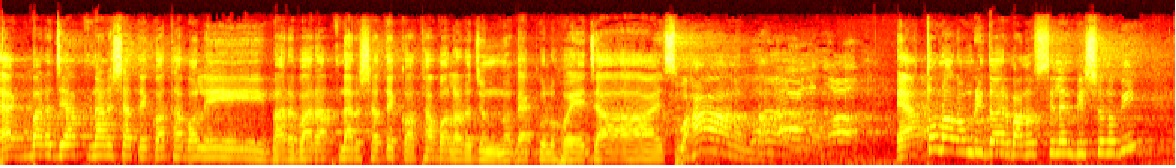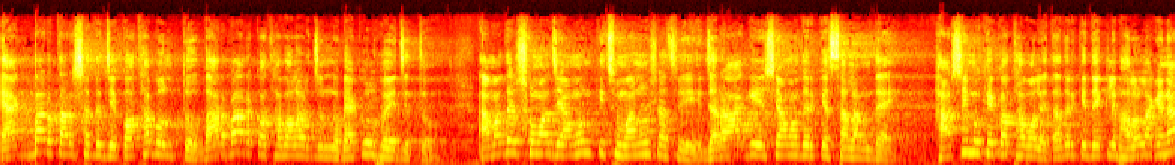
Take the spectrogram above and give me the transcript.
একবার যে আপনার সাথে কথা বলে, বারবার আপনার সাথে কথা বলার জন্য ব্যাকুল হয়ে যায়। সুবহানাল্লাহ। এত নরম হৃদয়ের মানুষ ছিলেন বিশ্বনবী, একবার তার সাথে যে কথা বলতো, বারবার কথা বলার জন্য ব্যাকুল হয়ে যেত। আমাদের সমাজে এমন কিছু মানুষ আছে, যারা আগে এসে আমাদেরকে সালাম দেয়, হাসি মুখে কথা বলে, তাদেরকে দেখলে ভালো লাগে না?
